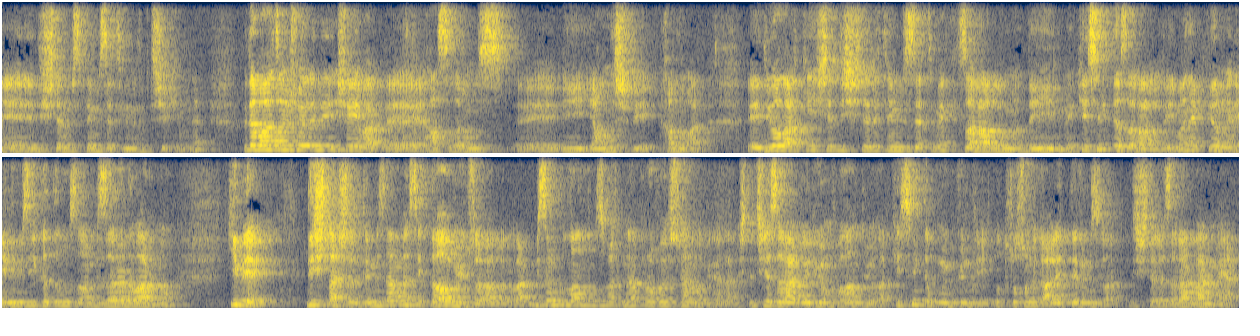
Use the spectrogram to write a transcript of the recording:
e, dişlerimiz temizletilmeli diş hekimine. Bir de bazen şöyle bir şey var, e, hastalarımız e, bir yanlış bir kanı var. E, diyorlar ki işte dişleri temizletmek zararlı mı, değil mi? Kesinlikle zararlı değil. Ben hep diyorum yani elimizi yıkadığımız zaman bir zararı var mı? Gibi diş taşları temizlenmezsek daha büyük zararları var. Bizim kullandığımız makineler profesyonel makineler. İşte dişe zarar veriyor falan diyorlar. Kesinlikle bu mümkün değil. Ultrasonik aletlerimiz var dişlere zarar vermeyen.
